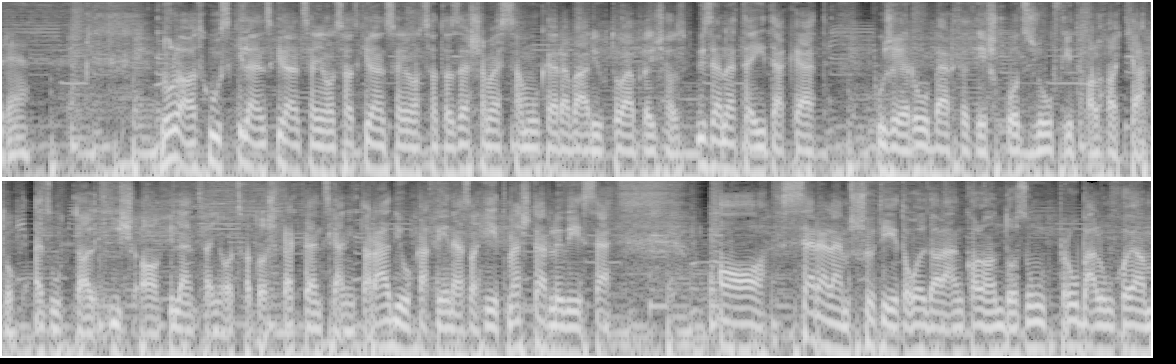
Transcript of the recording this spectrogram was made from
jövőre. 0629986986 az SMS számunk, erre várjuk továbbra is az üzeneteiteket. Puzsér Robertet és Kocz Zsófit hallhatjátok ezúttal is a 98.6-os frekvencián itt a Rádiókafén, ez a hét mesterlövésze. A szerelem sötét oldalán kalandozunk, próbálunk olyan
